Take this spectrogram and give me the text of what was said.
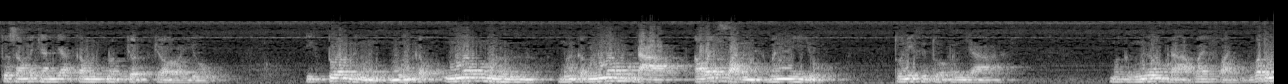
ตัวสัมปชัญญะกำหนดจดจ่ออยู่ อีกตัวหนึ่งเหมือนกับเนื้อมือ เหมือนกับเนื้อดาบ เอาไว้ฟันมันมีอยู่ ตัวนี้คือตัวปัญญา มือนกับเนื้อดาบไว้ฟันว่าต้อง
